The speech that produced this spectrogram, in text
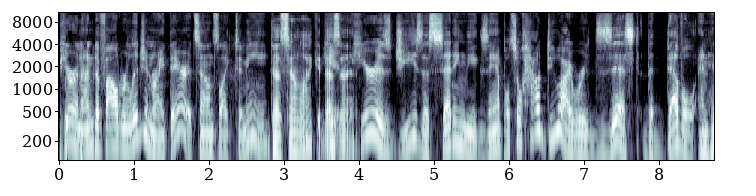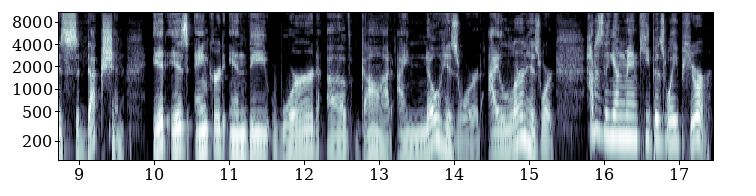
Pure and undefiled religion, right there, it sounds like to me. Does sound like it, doesn't Here- it? Here is Jesus setting the example. So, how do I resist the devil and his seduction? It is anchored in the Word of God. I know His Word, I learn His Word. How does the young man keep his way pure?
